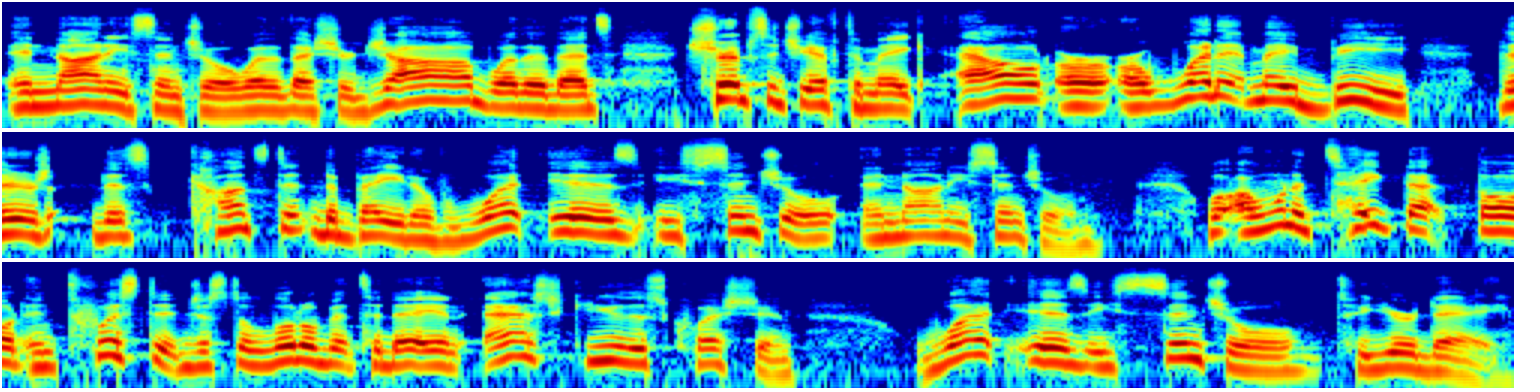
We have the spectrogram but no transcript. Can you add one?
and non essential, whether that's your job, whether that's trips that you have to make out, or, or what it may be. There's this constant debate of what is essential and non essential. Well, I want to take that thought and twist it just a little bit today and ask you this question what is essential to your day?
